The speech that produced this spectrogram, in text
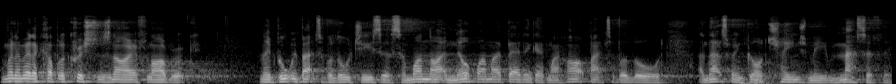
And when I met a couple of Christians in RAF Laarbruch, and they brought me back to the Lord Jesus, and one night I knelt by my bed and gave my heart back to the Lord, and that's when God changed me massively.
